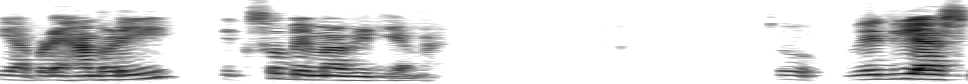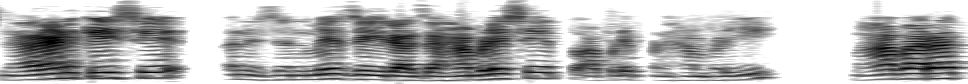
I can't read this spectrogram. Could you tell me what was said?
એ આપણે સાંભળીએ એકસો બેમાં વિડીયામાં. તો વેદવ્યાસ નારાયણ કહે છે અને જન્મે જય રાજા સાંભળે છે. તો આપણે પણ સાંભળીએ મહાભારત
